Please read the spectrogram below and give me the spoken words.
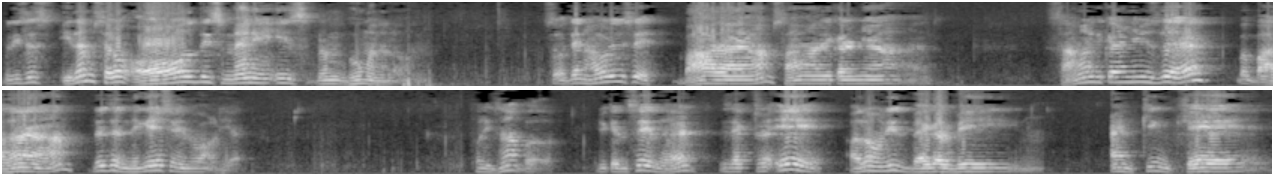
This is idam sarvam, all this many is from Bhuman alone. So then how do you say Bhadayam Samadhikaranya? Samadhikaranya is there, but Bhadayam, there is a negation involved here. For example, you can say that this actor A alone is beggar B, and king K,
